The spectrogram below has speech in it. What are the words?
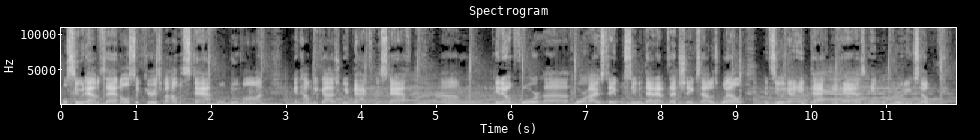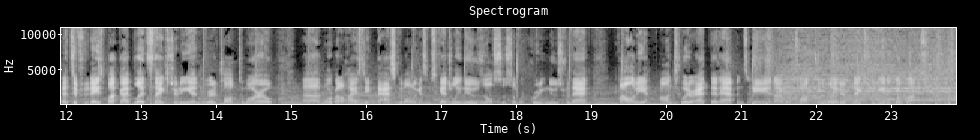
we'll see what happens to that. And also curious about how the staff will move on and how many guys will be back from the staff. Um, you know, for uh, for Ohio State. We'll see what that happens. That shakes out as well, and see what kind of impact he has in recruiting. So that's it for today's Buckeye Blitz. Thanks for tuning in. We're going to talk tomorrow uh, more about Ohio State basketball. We got some scheduling news and also some recruiting news for that. Follow me on Twitter at That Happens, and I will talk to you later. Thanks for tuning in, and go Bucks.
